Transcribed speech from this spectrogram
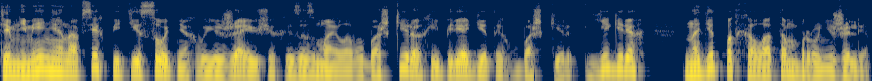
Тем не менее, на всех пяти сотнях выезжающих из Измайлова башкирах и переодетых в башкир-егерях надет под халатом бронежилет.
